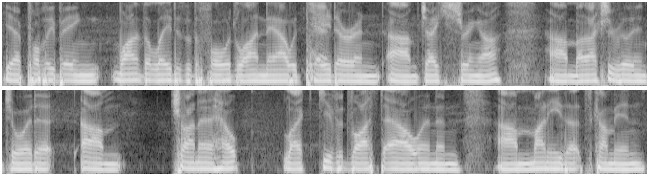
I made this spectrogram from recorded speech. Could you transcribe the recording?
yeah, probably being one of the leaders of the forward line now with Yeah. Peter and um, Jake Stringer. Um, I've actually really enjoyed it. Um, trying to help. Like give advice to Alwyn and um, money that's come in.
